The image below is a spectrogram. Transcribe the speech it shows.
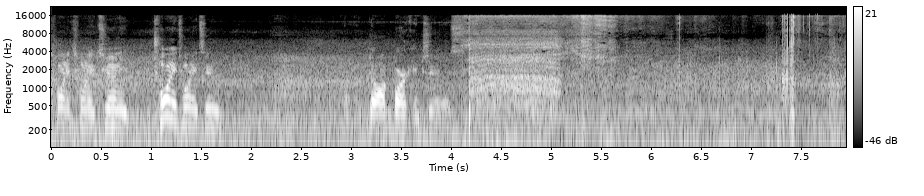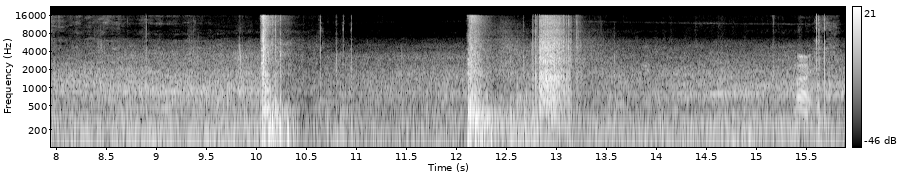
2022, 2022 dog barking shows. Nice.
